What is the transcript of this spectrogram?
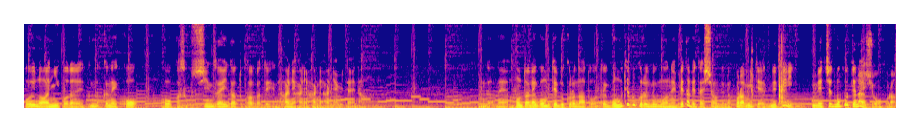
こういうのは2個だね。なんかねこう硬化促進剤だとかがでハニャハニャハニャハニャみたいな。ね。本当はねゴム手袋など。でゴム手袋でもねベタベタしちゃうんだよね。ほら見て、ね、手にめっちゃ残ってないでしょ？ほら。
